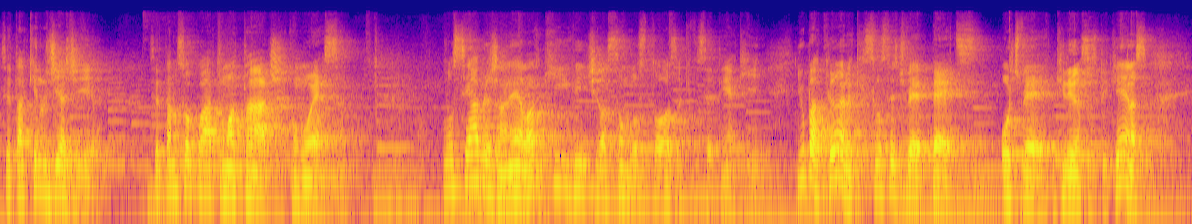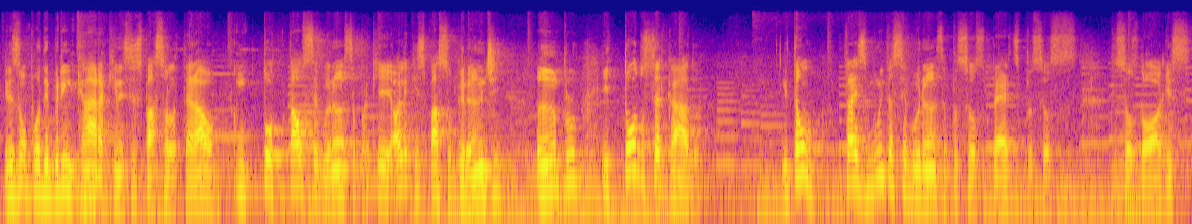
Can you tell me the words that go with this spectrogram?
você está aqui no dia a dia, você está no seu quarto uma tarde como essa, você abre a janela, olha que ventilação gostosa que você tem aqui. E o bacana é que se você tiver pets ou tiver crianças pequenas, eles vão poder brincar aqui nesse espaço lateral com total segurança, porque olha que espaço grande, amplo e todo cercado. Então, traz muita segurança para os seus pets, para os seus, seus dogs,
